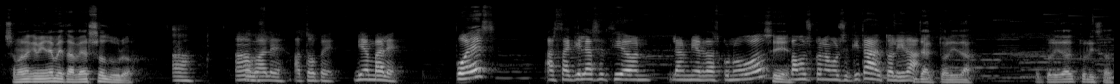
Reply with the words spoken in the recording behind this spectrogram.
La semana que viene, metaverso duro. Ah, Ah, Pues- vale, a tope. Bien, vale. Pues, hasta aquí la sección Las mierdas con Hugo. Sí. Vamos con la musiquita de actualidad. De actualidad. Actualidad actualizada.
